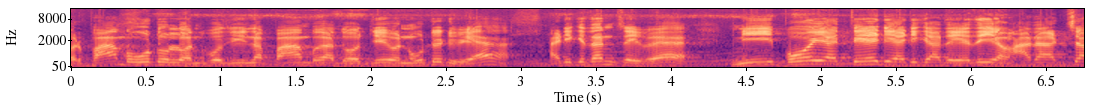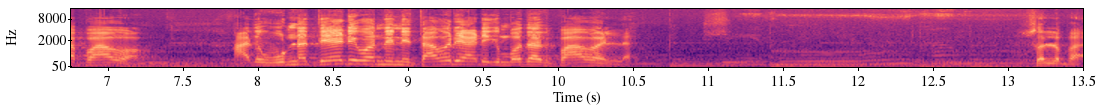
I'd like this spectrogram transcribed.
ஒரு பாம்பு வீட்டுக்குள்ள வந்து போச்சுன்னா பாம்பு அது ஒரு ஜீவன் விட்டுடுவியா? அடிக்க தானே செய்வேன் நீ போய் தேடி அடிக்காத எதையும். அதை அடித்தா பாவம். அது உன்னை தேடி வந்து நீ தவறி அடிக்கும்போது அது பாவம் இல்லை. சொல்லுப்பா.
